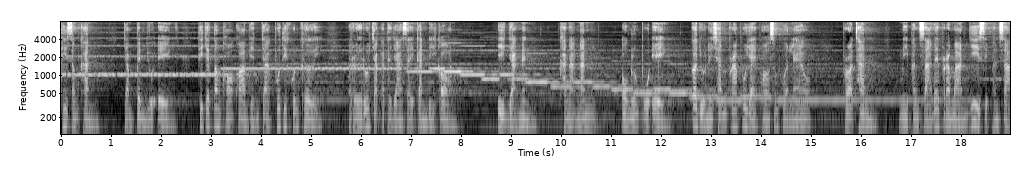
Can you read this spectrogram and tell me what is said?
ที่สำคัญจำเป็นอยู่เองที่จะต้องขอความเห็นจากผู้ที่คุ้นเคย หรือรู้จักอัธยาศัยกันดีก่อน อีกอย่างหนึ่ง ขณะนั้น องค์หลวงปู่เองก็อยู่ในชั้นพระผู้ใหญ่พอสมควรแล้ว เพราะท่านมีพรรษาได้ประมาณ 20พรรษา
